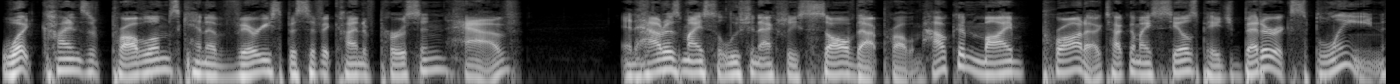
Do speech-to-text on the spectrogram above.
what kinds of problems can a very specific kind of person have and how does my solution actually solve that problem how can my product how can my sales page better explain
